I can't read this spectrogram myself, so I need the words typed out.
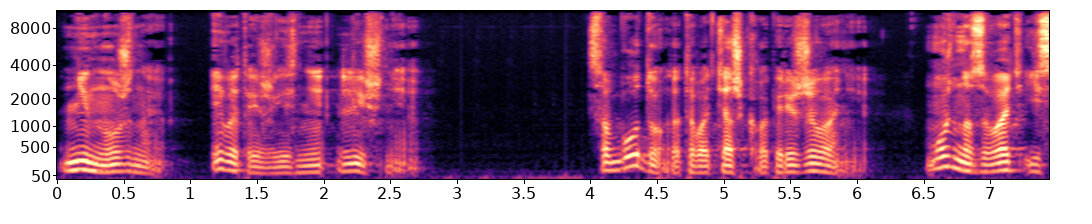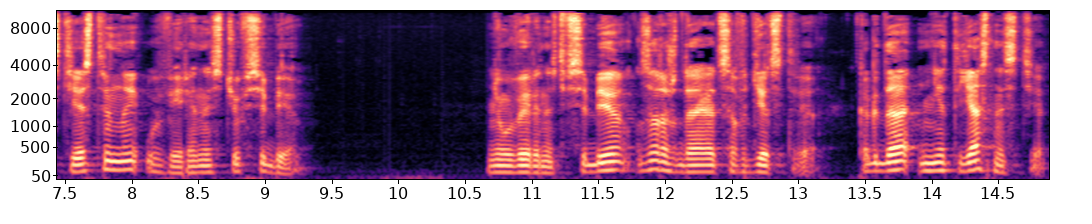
ненужная и в этой жизни лишняя. Свободу от этого тяжкого переживания можно назвать естественной уверенностью в себе. Неуверенность в себе зарождается в детстве – когда нет ясности,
